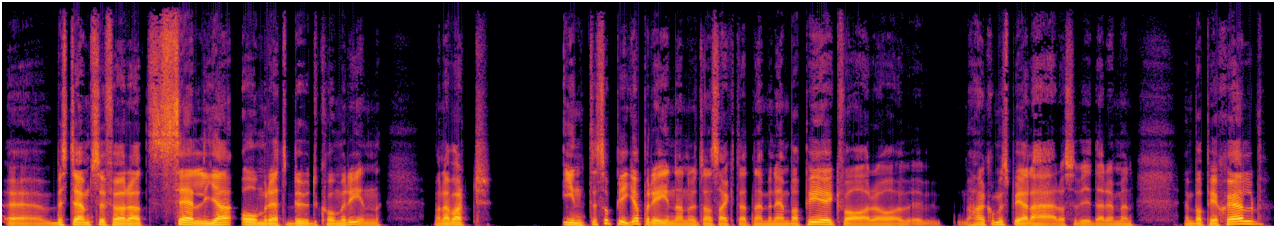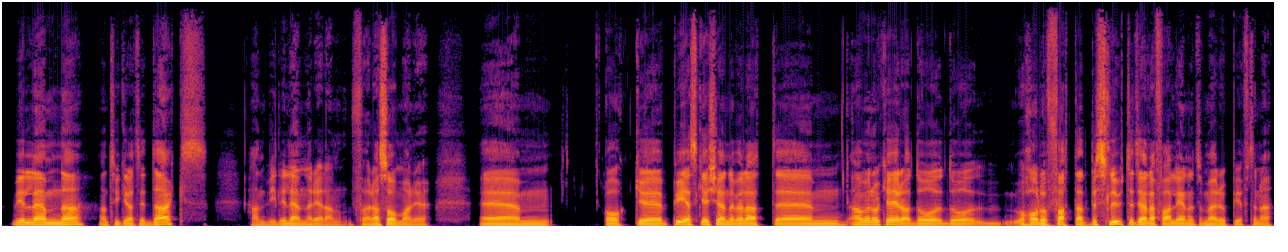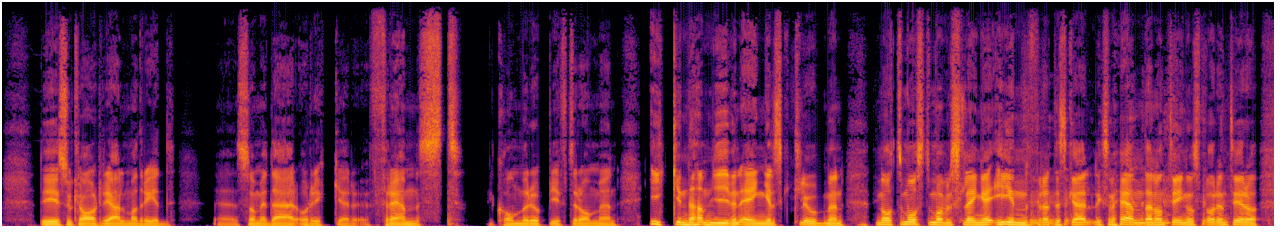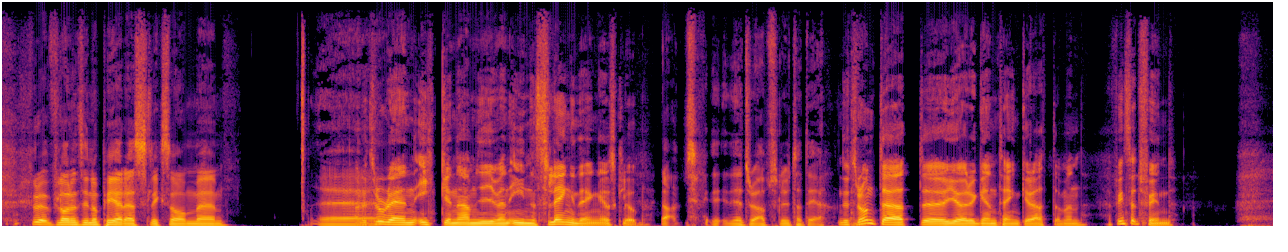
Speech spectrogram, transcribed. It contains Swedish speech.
eh, bestämt sig för att sälja om rätt bud kommer in. Man har varit inte så pigga på det innan utan sagt att nej men Mbappé är kvar och eh, han kommer spela här och så vidare. Men Mbappé själv vill lämna, han tycker att det är dags. Han ville lämna redan förra sommaren ju. Um, och eh, PSG känner väl att, ehm, ja men okej då, då, då har då fattat beslutet i alla fall enligt de här uppgifterna. Det är såklart Real Madrid som är där och rycker främst. Det kommer uppgifter om en icke namngiven engelsk klubb, men något måste man väl slänga in för att det ska liksom hända någonting hos Florentino, Florentino Perez liksom. Eh, ja. Du tror det är en icke namngiven inslängd engelsk klubb? Ja, det tror jag absolut att det är. Du tror inte att uh, Jörgen tänker att, men här finns ett fynd?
